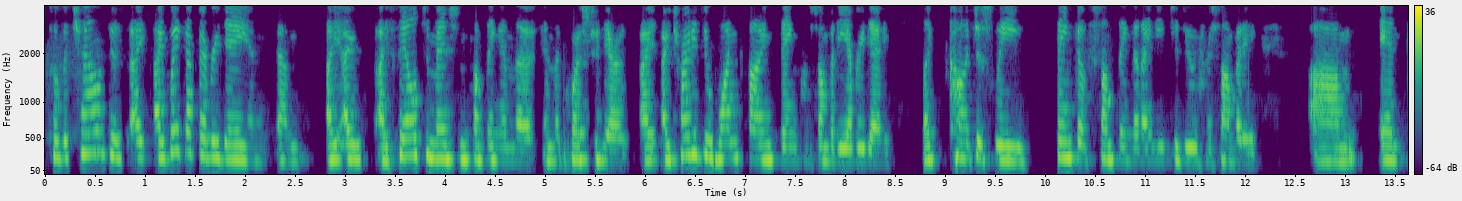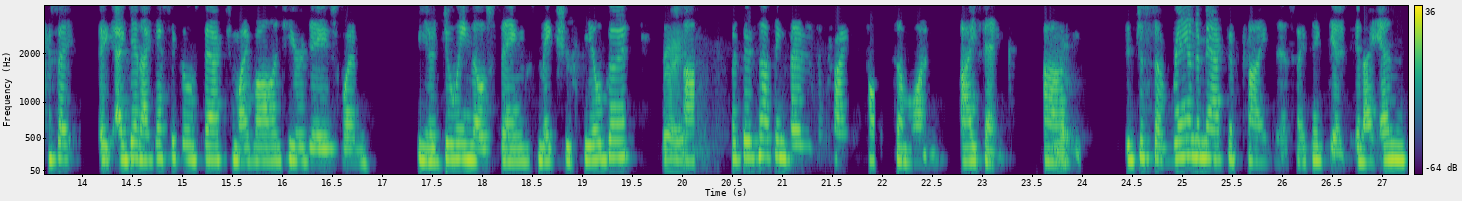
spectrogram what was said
so the challenges, I, I wake up every day and um, I, I I fail to mention something in the in the questionnaire. I, I try to do one kind thing for somebody every day, like consciously think of something that I need to do for somebody. Um, and because I, again, I guess it goes back to my volunteer days when, you know, doing those things makes you feel good. Right. Um, but there's nothing better than trying to help someone, I think. Um, yep. Just a random act of kindness. I think it, and I end,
